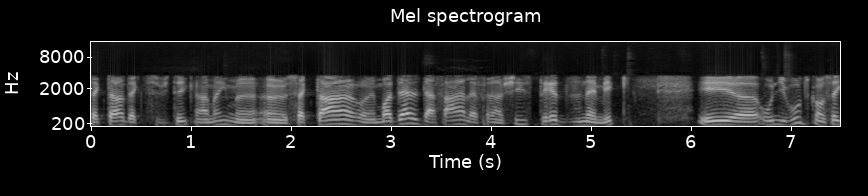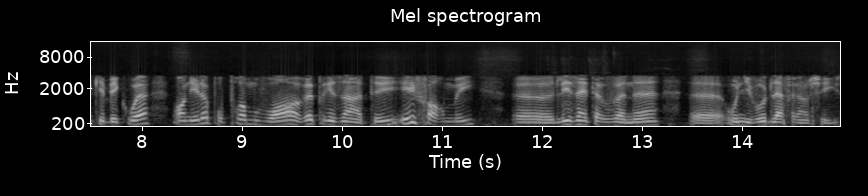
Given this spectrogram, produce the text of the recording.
secteurs d'activité quand même. Un, un secteur, un modèle d'affaires, la franchise très dynamique. Et euh, au niveau du Conseil québécois, on est là pour promouvoir, représenter et former euh, les intervenants euh, au niveau de la franchise.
